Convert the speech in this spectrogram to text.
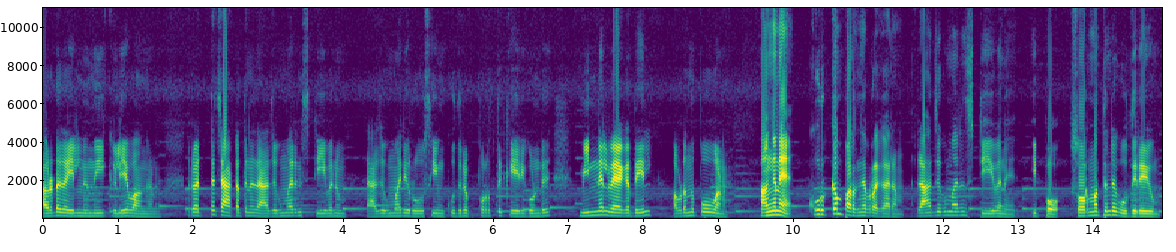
അവരുടെ കയ്യിൽ നിന്ന് ഈ കിളിയെ വാങ്ങാണ് ഒരൊറ്റ ചാട്ടത്തിന് രാജകുമാരൻ സ്റ്റീവനും രാജകുമാരി റോസിയും കുതിരപ്പുറത്ത് കയറിക്കൊണ്ട് മിന്നൽ വേഗതയിൽ അവിടെ നിന്ന് പോവാണ്. അങ്ങനെ കുറുക്കം പറഞ്ഞ പ്രകാരം രാജകുമാരൻ സ്റ്റീവന് ഇപ്പോൾ സ്വർണത്തിന്റെ കുതിരയും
